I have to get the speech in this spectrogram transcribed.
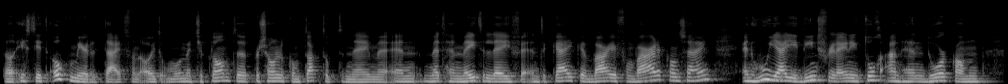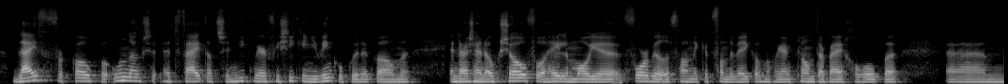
dan is dit ook meer de tijd van ooit om met je klanten persoonlijk contact op te nemen en met hen mee te leven en te kijken waar je van waarde kan zijn en hoe jij je dienstverlening toch aan hen door kan blijven verkopen, ondanks het feit dat ze niet meer fysiek in je winkel kunnen komen. En daar zijn ook zoveel hele mooie voorbeelden van. Ik heb van de week ook nog weer een klant daarbij geholpen. Ehm,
